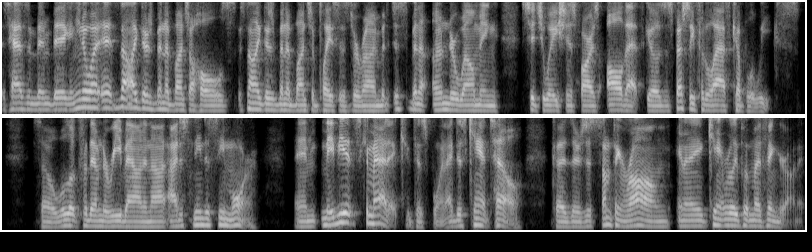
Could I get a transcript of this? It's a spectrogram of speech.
this hasn't been big. And you know what? It's not like there's been a bunch of holes. It's not like there's been a bunch of places to run, but it's just been an underwhelming situation as far as all that goes, especially for the last couple of weeks. So we'll look for them to rebound, and I, I just need to see more. And maybe it's schematic at this point. I just can't tell because there's just something wrong, and I can't really put my finger on it.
